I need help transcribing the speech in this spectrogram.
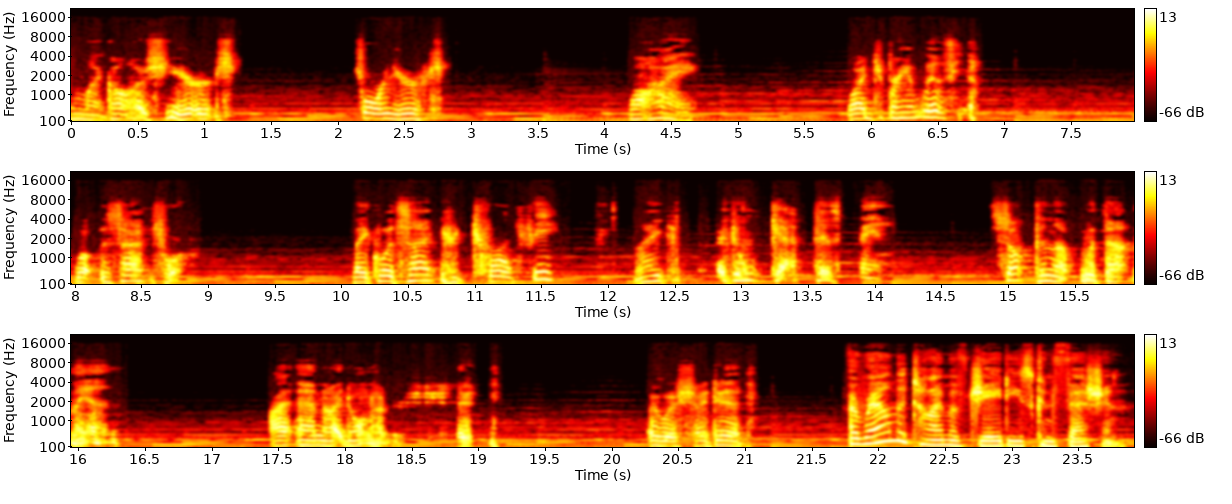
oh my gosh, years, four years. Why? Why'd you bring it with you? What was that for? Like, was that your trophy? Like, I don't get this man. Something up with that man. I, and I don't understand. I wish I did. Around the time of JD's confession,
